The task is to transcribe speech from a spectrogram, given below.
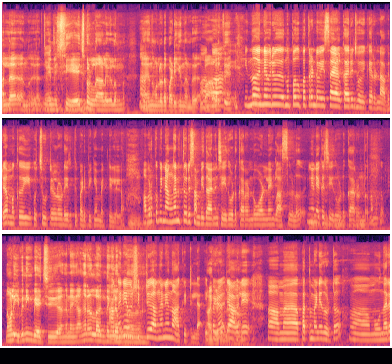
നല്ല ഏജ്. ഉള്ള ആളുകളും നമ്മളിവിടെ പഠിക്കുന്നുണ്ട്. ഇന്ന് തന്നെ ഒരു മുപ്പത് മുപ്പത്തിരണ്ട് വയസ്സായ ആൾക്കാരും ചോദിക്കാറുണ്ട്. അവർ നമുക്ക് ഈ കൊച്ചുകുട്ടികളോട് ഇരുത്തി പഠിപ്പിക്കാൻ പറ്റില്ലല്ലോ. അവർക്ക് പിന്നെ അങ്ങനത്തെ ഒരു സംവിധാനം ചെയ്തു കൊടുക്കാറുണ്ട്. ഓൺലൈൻ ക്ലാസ്സുകൾ ഇങ്ങനെയൊക്കെ ചെയ്തു കൊടുക്കാറുണ്ട് നമുക്ക്. നമ്മൾ ഈവനിങ് ബാച്ച് അങ്ങനെ അങ്ങനെയുള്ള എന്തെങ്കിലും അങ്ങനെ ഒരു ഷിഫ്റ്റ് അങ്ങനെയൊന്നും ആക്കിയിട്ടില്ല. ഇപ്പോഴും രാവിലെ പത്ത് മണി തൊട്ട് മൂന്നര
